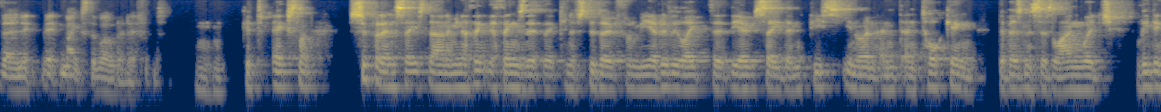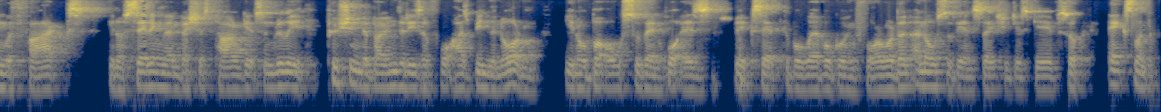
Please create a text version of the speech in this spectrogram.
then it, it makes the world a difference. Mhm. Good, excellent. Super insights, Dan. I mean, I think the things that, that kind of stood out for me, I really liked the, the outside in piece, you know, and, and, and talking the business's language, leading with facts, you know, setting the ambitious targets and really pushing the boundaries of what has been the norm, you know, but also then what is the acceptable level going forward and, and also the insights you just gave. So excellent.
